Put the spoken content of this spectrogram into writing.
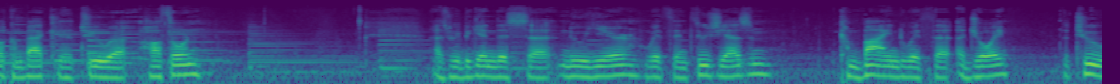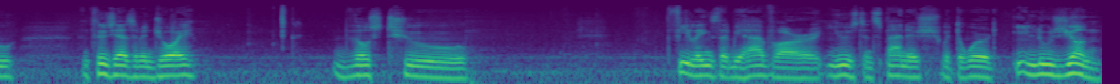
Welcome back uh, to uh, Hawthorne as we begin this uh, new year with enthusiasm combined with uh, a joy. The two, enthusiasm and joy, those two feelings that we have are used in Spanish with the word ilusión,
